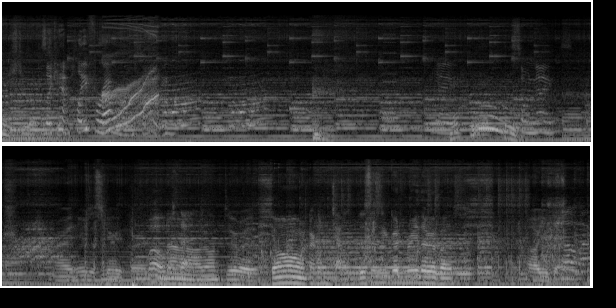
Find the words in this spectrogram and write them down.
We'll just do that. Because I can't play forever. Don't. Or holding javelin. This isn't good for either of us. Oh, you're dead. Oh wow.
